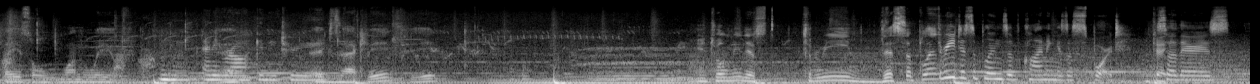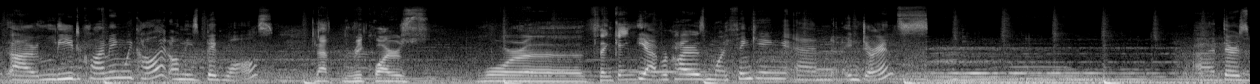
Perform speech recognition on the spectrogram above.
place or one way of Mhm. Any rock, any tree. exactly. See? You told me there's three disciplines. Three disciplines of climbing is a sport. Okay. So there's uh, lead climbing, we call it, on these big walls. that requires more uh, thinking. Yeah, it requires more thinking and endurance. Uh, there's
